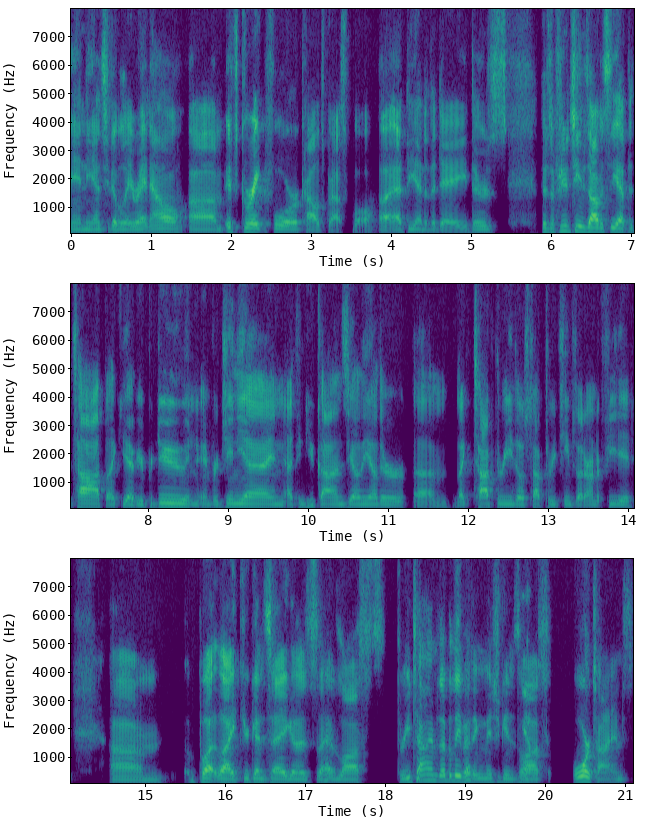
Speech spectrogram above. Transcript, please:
in the NCAA right now, um, it's great for college basketball. Uh, at the end of the day, there's there's a few teams obviously at the top, like you have your Purdue and, and Virginia, and I think UConn's the only other um, like top three, those top three teams that are undefeated. Um, but like your Gonzagas have lost three times, I believe. I think Michigan's yep. lost four times.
